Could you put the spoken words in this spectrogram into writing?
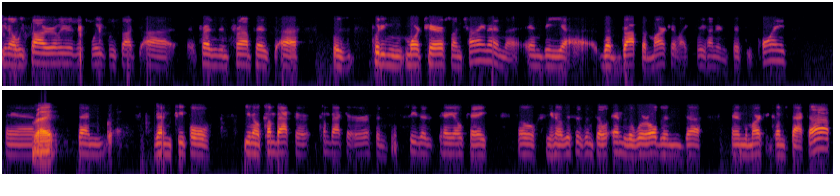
you know, we saw earlier this week we thought uh, President Trump has uh, was putting more tariffs on China and the and the uh, the drop the market like 350 points, and right. then then people, you know, come back to come back to earth and see that hey, okay, oh, you know, this isn't the end of the world, and uh, and the market comes back up,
